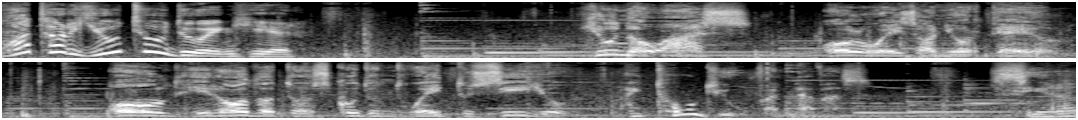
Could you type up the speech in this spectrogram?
What are you two doing here? You know us. Always on your tail. Old Herodotus couldn't wait to see you. I told you, Van Nevers. Thera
